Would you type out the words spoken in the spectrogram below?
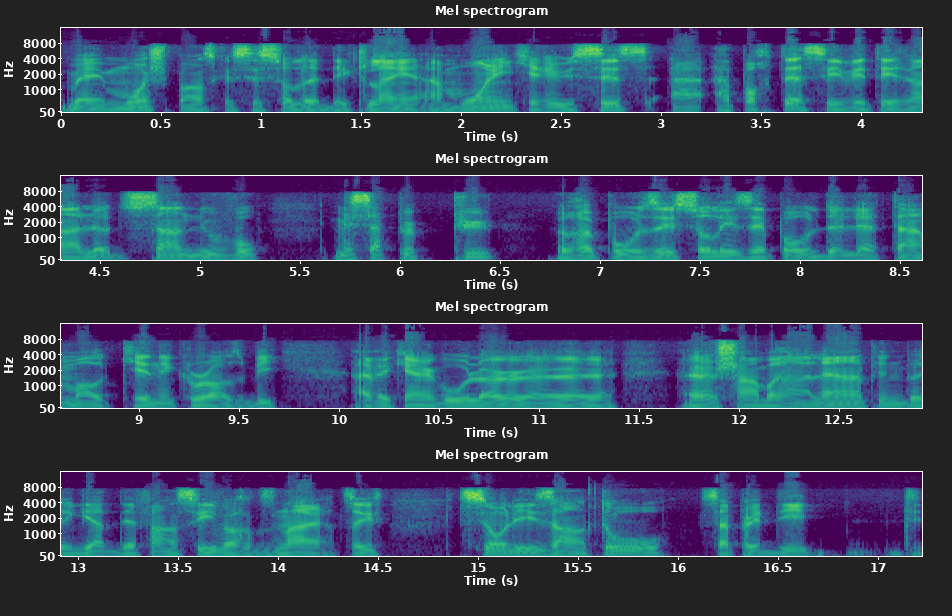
Ben moi, je pense que c'est sur le déclin, à moins qu'ils réussissent à apporter à ces vétérans-là du sang nouveau. Mais ça peut plus reposer sur les épaules de Le Temps, Malkin et Crosby, avec un goaler euh, euh, chambranlant puis une brigade défensive ordinaire. Si on les entoure, ça peut être des, des,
